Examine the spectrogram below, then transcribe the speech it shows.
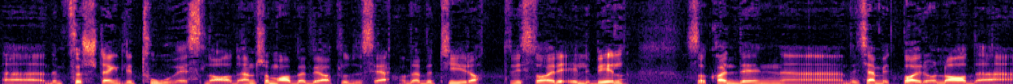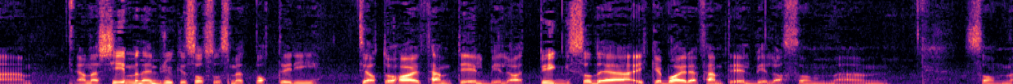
den første egentlig toveisladeren som ABB har produsert. Og det betyr at hvis du har elbil, så kan den den Det kommer ikke bare å lade energi, men den brukes også som et batteri. Til at du har 50 elbiler i et bygg, så det er ikke bare 50 elbiler som, eh, som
